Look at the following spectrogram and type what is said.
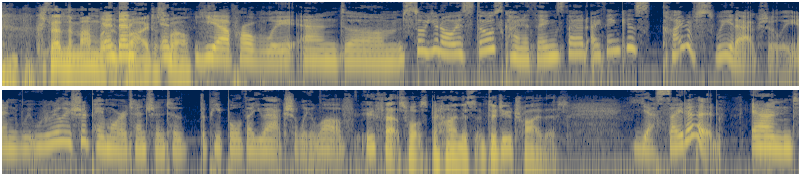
because then the mum would have then, cried as and, well. yeah probably. And um, so you know it's those kind of things that I think is kind of sweet actually. And we really should pay more attention to the people that you actually love. If that's what's behind this did you try this? Yes I did. And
